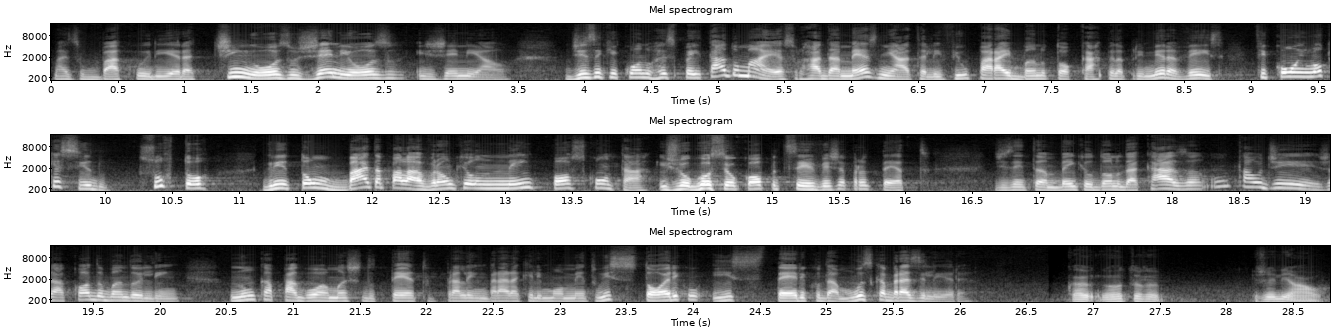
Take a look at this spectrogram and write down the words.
Mas o Bacuri era tinhoso, genioso e genial. Dizem que quando o respeitado maestro Radamés Nhatali viu o paraibano tocar pela primeira vez, ficou enlouquecido surtou, gritou um baita palavrão que eu nem posso contar e jogou seu copo de cerveja para o teto. Dizem também que o dono da casa, um tal de Jacó do Bandolim, nunca apagou a mancha do teto para lembrar aquele momento histórico e histérico da música brasileira. Outra genial.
